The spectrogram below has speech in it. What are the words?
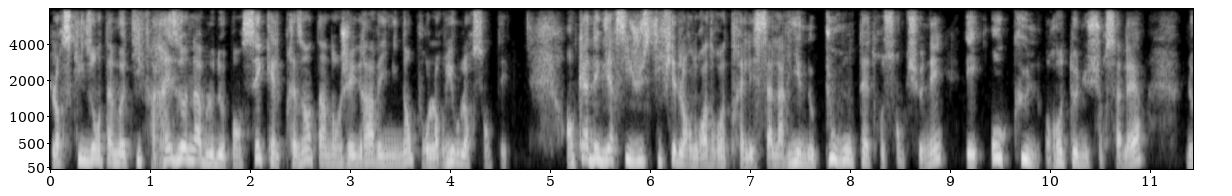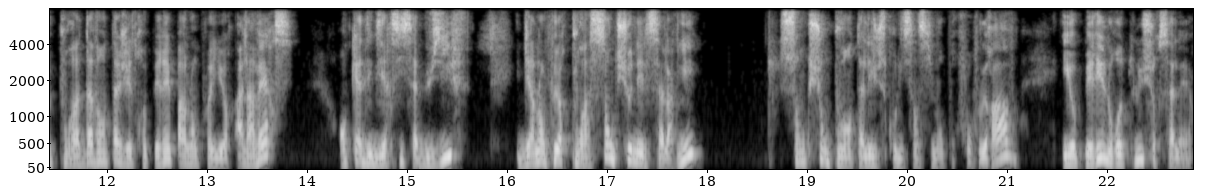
lorsqu'ils ont un motif raisonnable de penser qu'elle présente un danger grave et imminent pour leur vie ou leur santé. En cas d'exercice justifié de leur droit de retrait, les salariés ne pourront être sanctionnés et aucune retenue sur salaire ne pourra davantage être opérée par l'employeur. À l'inverse, en cas d'exercice abusif, eh bien l'employeur pourra sanctionner le salarié, sanction pouvant aller jusqu'au licenciement pour faute grave, et opérer une retenue sur salaire.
